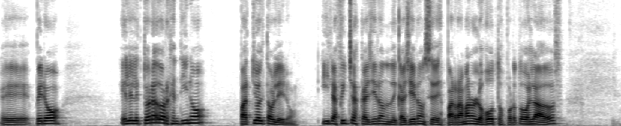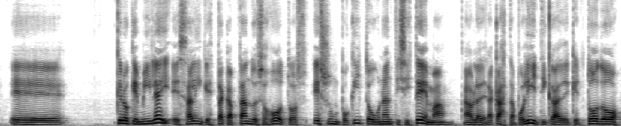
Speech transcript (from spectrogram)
Eh, pero el electorado argentino pateó el tablero y las fichas cayeron donde cayeron, se desparramaron los votos por todos lados. Eh, creo que Milei es alguien que está captando esos votos, es un poquito un antisistema, habla de la casta política, de que todo,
